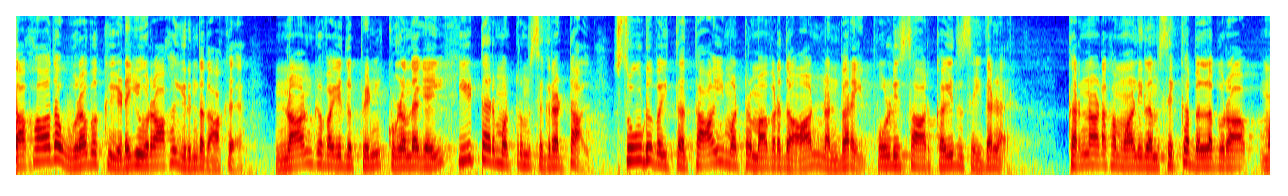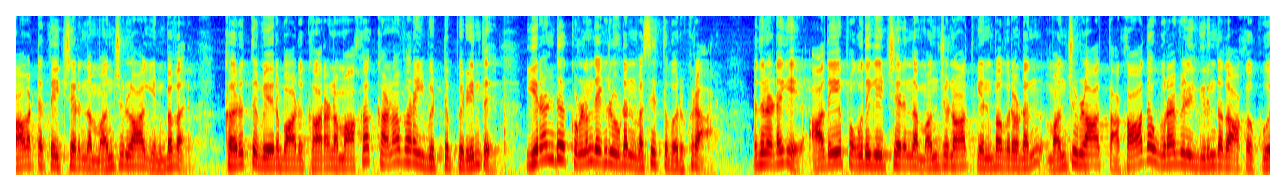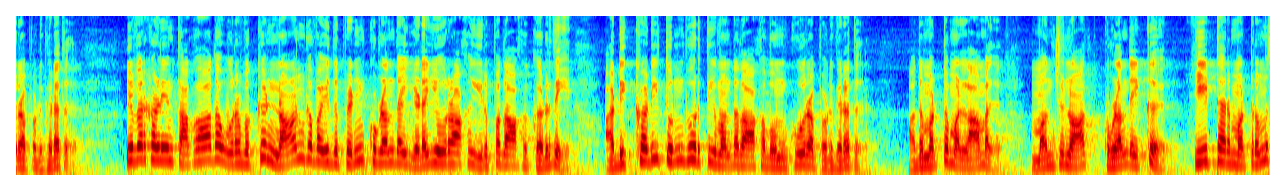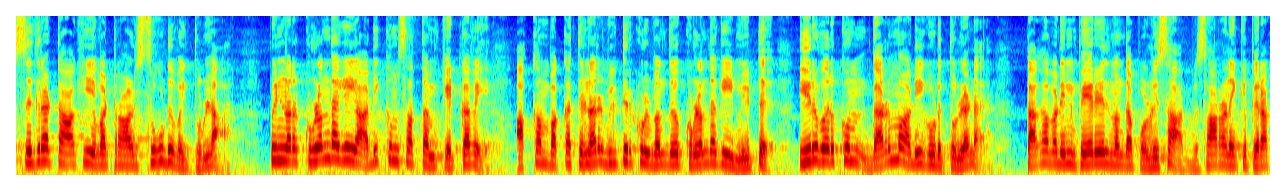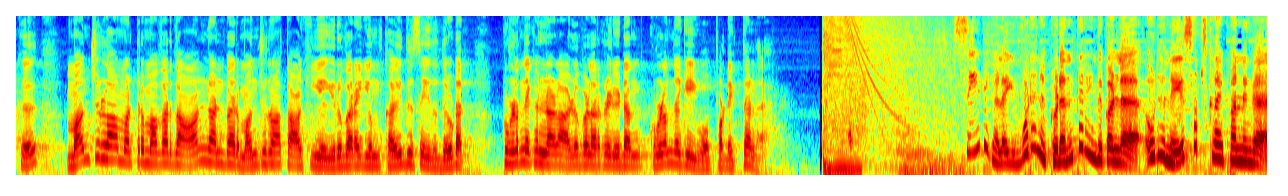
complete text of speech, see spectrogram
தகாத உறவுக்கு இடையூறாக இருந்ததாக நான்கு வயது பெண் குழந்தையை ஹீட்டர் மற்றும் சிகரெட்டால் சூடு வைத்த தாய் மற்றும் அவரது ஆண் நண்பரை போலீசார் கைது செய்தனர். கர்நாடக மாநிலம் சிக்கபெல்லபுரா மாவட்டத்தைச் சேர்ந்த மஞ்சுளா என்பவர் கருத்து வேறுபாடு காரணமாக கணவரை விட்டு பிரிந்து இரண்டு குழந்தைகளுடன் வசித்து வருகிறார். இதனிடையே அதே பகுதியைச் சேர்ந்த மஞ்சுநாத் என்பவருடன் மஞ்சுளா தகாத உறவில் இருந்ததாக கூறப்படுகிறது. இவர்களின் தகாத உறவுக்கு நான்கு வயது பெண் குழந்தை இடையூறாக இருப்பதாக கருதி அடிக்கடி துன்புறுத்தி வந்ததாகவும் கூறப்படுகிறது. அது மட்டுமல்லாமல் மஞ்சுநாத் குழந்தைக்கு ஹீட்டர் மற்றும் சிகரெட் ஆகியவற்றால் சூடு வைத்துள்ளார். பின்னர் குழந்தையை அடிக்கும் சத்தம் கேட்கவே அக்கம் பக்கத்தினர் வீட்டிற்குள் வந்து குழந்தையை மீட்டு இருவருக்கும் தர்ம அடி கொடுத்துள்ளனர். தகவலின் பேரில் வந்த போலீசார் விசாரணைக்கு பிறகு மஞ்சுளா மற்றும் அவரது ஆண் நண்பர் மஞ்சுநாத் ஆகிய இருவரையும் கைது செய்ததுடன் குழந்தைகள் நல அலுவலர்களிடம் குழந்தையை ஒப்படைத்தனர். செய்திகளை உடனுக்குடன் தெரிந்து கொள்ள உடனே சப்ஸ்கிரைப் பண்ணுங்க.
